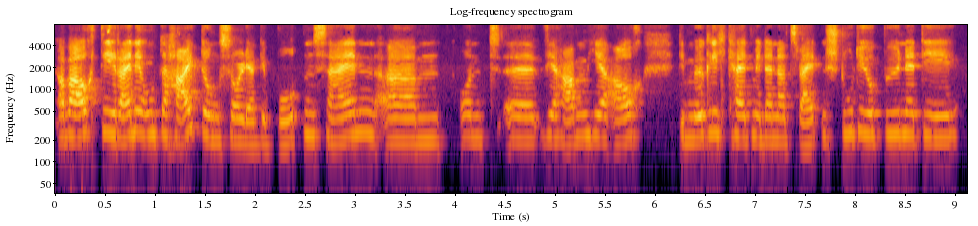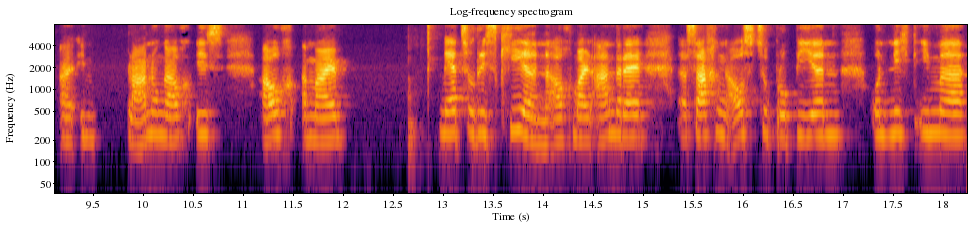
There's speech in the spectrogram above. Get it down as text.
Aber auch die reine Unterhaltung soll ja geboten sein. Ähm, und äh, wir haben hier auch die Möglichkeit mit einer zweiten Studiobühne, die äh, in Planung auch ist, auch einmal mehr zu riskieren, auch mal andere äh, Sachen auszuprobieren und nicht immer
